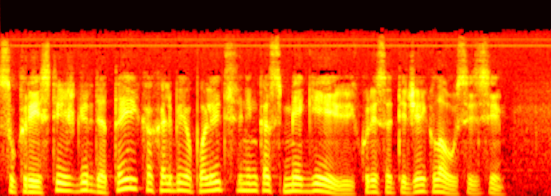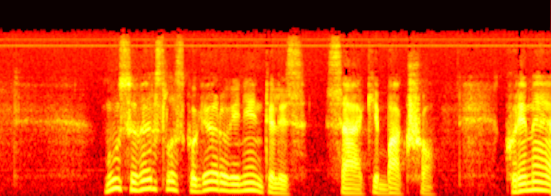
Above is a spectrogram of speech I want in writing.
sukrėsti išgirdę tai, ką kalbėjo policininkas mėgėjui, kuris atidžiai klausėsi. Mūsų verslas ko gero vienintelis, sakė Bakšo, kuriame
